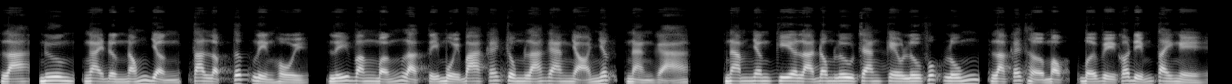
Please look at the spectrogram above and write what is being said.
Là, nương, ngài đừng nóng giận, ta lập tức liền hồi, Lý Văn Mẫn là tỷ mùi ba cái trung lá gan nhỏ nhất, nàng gã, Nam nhân kia là Đông Lưu Trang kêu Lưu Phúc Lúng, là cái thợ mộc, bởi vì có điểm tay nghề,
